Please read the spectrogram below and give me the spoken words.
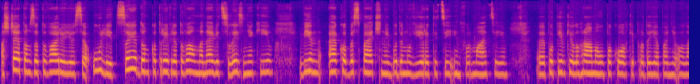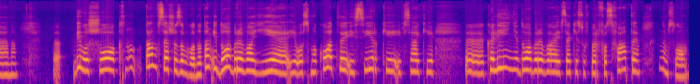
А ще я там затоварююся уліцидом, котрий врятував мене від слизняків. Він екобезпечний, будемо вірити цій інформації. Е, По пів кілограма упаковки продає пані Олена. Біошок, ну там все, що завгодно. Там і добрива є, і осмокоти, і сірки, і всякі е, калійні добрива, і всякі суперфосфати. Одним словом,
